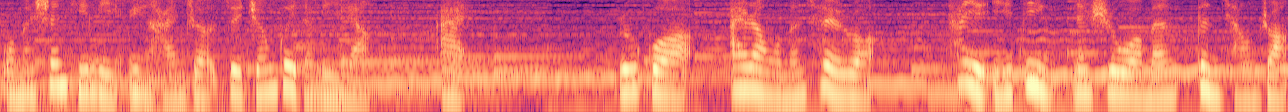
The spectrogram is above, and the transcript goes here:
我们身体里蕴含着最珍贵的力量——爱。如果爱让我们脆弱，它也一定能使我们更强壮。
